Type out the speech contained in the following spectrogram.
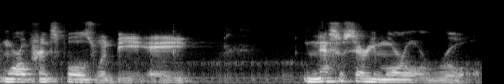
moral principles would be a necessary moral rule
